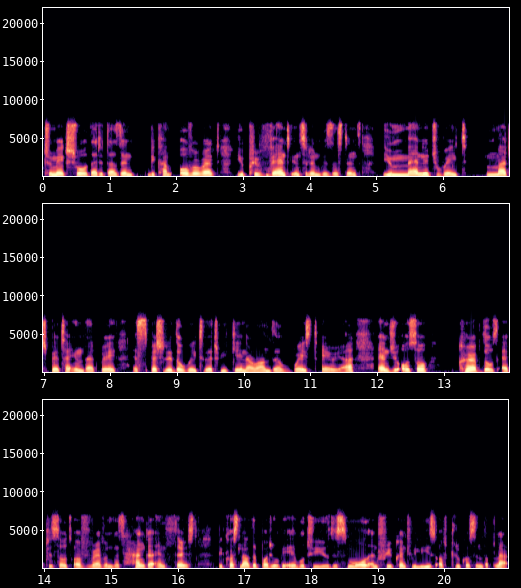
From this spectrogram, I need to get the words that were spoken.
to make sure that it doesn't become overworked. You prevent insulin resistance. You manage weight much better in that way, especially the weight that we gain around the waist area. And you also curb those episodes of ravenous hunger and thirst because now the body will be able to use the small and frequent release of glucose in the blood.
